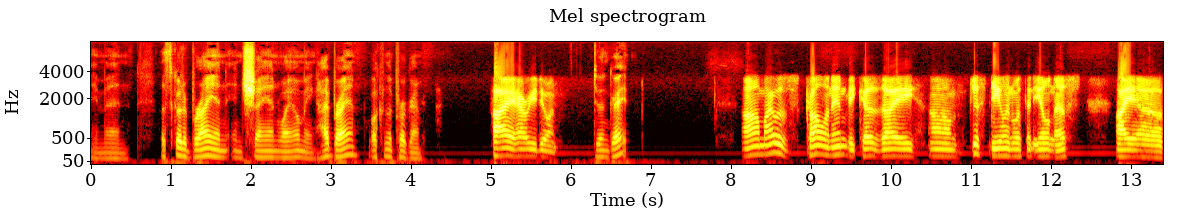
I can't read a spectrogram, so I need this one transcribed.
Amen. Let's go to Brian in Cheyenne, Wyoming. Hi, Brian. Welcome to the program. Hi, how are you doing? Doing great. Um, I was calling in because I um, just dealing with an illness. I uh,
